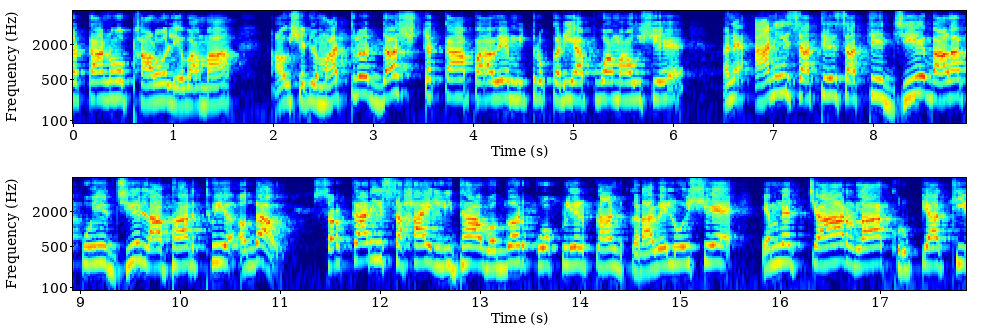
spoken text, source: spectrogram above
ટકાનો ફાળો લેવામાં આવશે. એટલે માત્ર દસ ટકા ભાવે મિત્રો કરી આપવામાં આવશે. અને આની સાથે સાથે જે બાળકોએ જે લાભાર્થીઓએ અગાઉ સરકારી સહાય લીધા વગર કોકલેર પ્લાન્ટ કરાવેલો છે, એમને ચાર લાખ રૂપિયાથી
